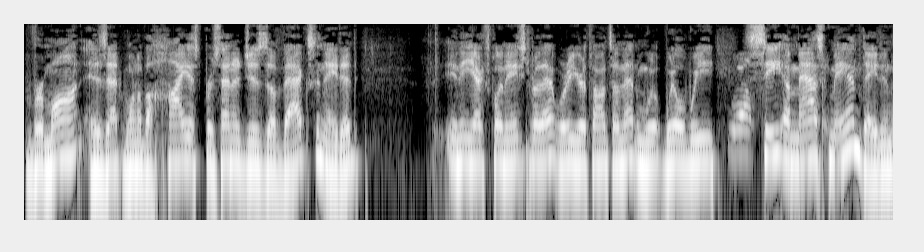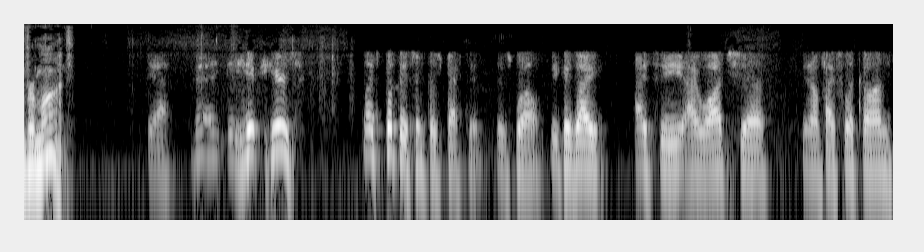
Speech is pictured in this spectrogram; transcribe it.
Vermont is at one of the highest percentages of vaccinated any explanation for that? What are your thoughts on that? And will, will we well, see a mask mandate in Vermont? Yeah. here's, let's put this in perspective as well, because I, I see, I watch, uh, you know, if I flick on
